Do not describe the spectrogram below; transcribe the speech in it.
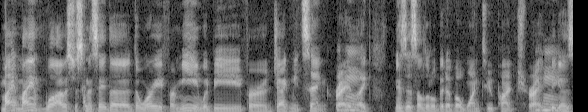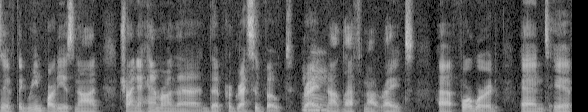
My, my, well, I was just going to say the, the worry for me would be for Jagmeet Singh, right? Mm-hmm. Like, is this a little bit of a one two punch, right? Mm-hmm. Because if the Green Party is not trying to hammer on the, the progressive vote, right? Mm-hmm. Not left, not right, uh, forward, and if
